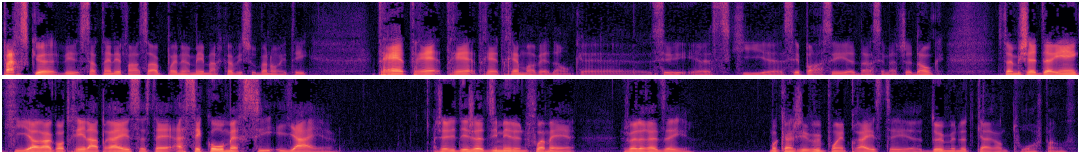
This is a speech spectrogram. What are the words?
Parce que certains défenseurs, pas nommés Markov et Subban, ont été très, très, très, très, très mauvais. Donc, euh, c'est euh, ce qui euh, s'est passé dans ces matchs-là. Donc, C'est un Michel Terrien qui a rencontré la presse. C'était assez court, merci, hier. Je l'ai déjà dit mille une fois, mais je vais le redire. Moi, quand j'ai vu le point de presse, tu sais, 2 minutes 43, je pense.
